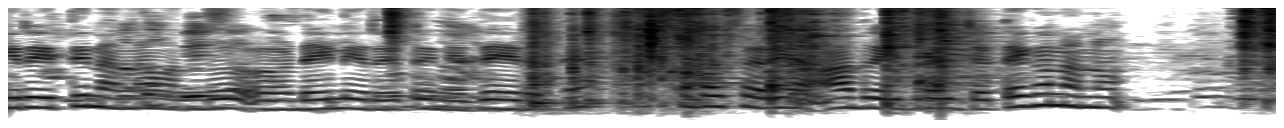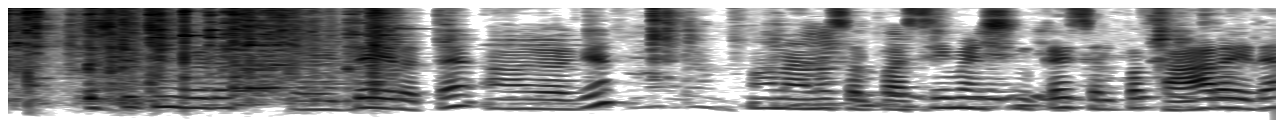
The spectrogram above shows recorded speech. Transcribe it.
ಈ ರೀತಿ ನನ್ನ ಒಂದು ಡೈಲಿ ರೂಟೀನ್ ಇದ್ದೇ ಇರುತ್ತೆ. ಸರಿ ಆದರೆ ಇದರ ಜೊತೆಗೂ ನಾನು ಸ್ಟಿಚಿಂಗ್ ವೀಡಿಯೋಸ್ ಇದ್ದೇ ಇರುತ್ತೆ, ಹಾಗಾಗಿ ನಾನು ಸ್ವಲ್ಪ ಹಸಿಮೆಣ್ಸಿನ್ಕಾಯಿ ಸ್ವಲ್ಪ ಖಾರ ಇದೆ,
